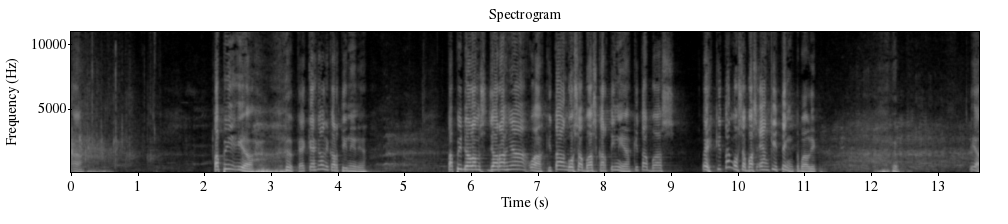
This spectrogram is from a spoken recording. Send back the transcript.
Ah. Tapi iya, kekeh kali Kartini ini ya. Tapi dalam sejarahnya, wah kita nggak usah bahas Kartini ya, kita bahas, eh kita nggak usah bahas Eyang Kiting terbalik. Iya,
